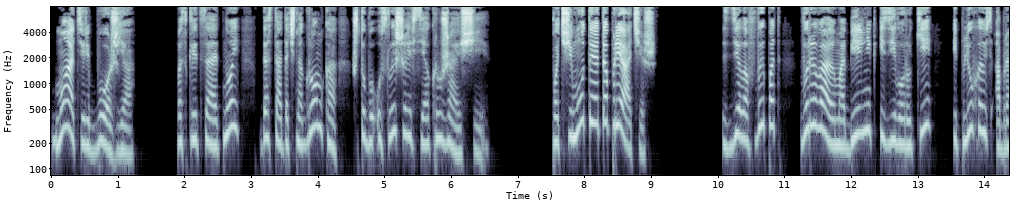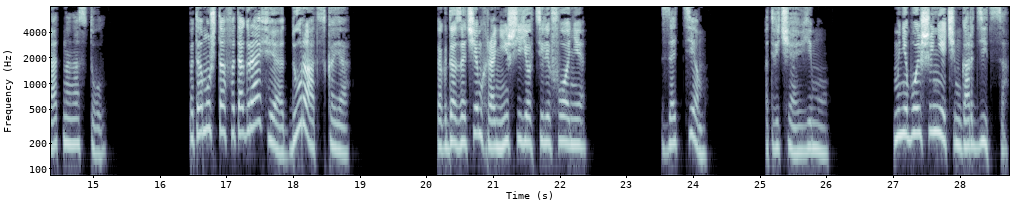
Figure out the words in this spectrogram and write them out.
«Матерь Божья!» — восклицает Ной достаточно громко, чтобы услышали все окружающие. «Почему ты это прячешь?» Сделав выпад, вырываю мобильник из его руки и плюхаюсь обратно на стул. «Потому что фотография дурацкая». «Тогда зачем хранишь ее в телефоне?» «Затем», — отвечаю ему. «Мне больше нечем гордиться».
